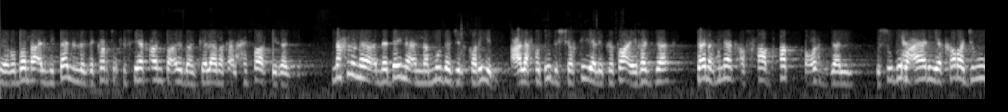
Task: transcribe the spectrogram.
ربما المثال الذي ذكرته في سياق أنت أيضا كلامك الحصار في غزة. نحن لدينا النموذج القريب على حدود الشرقية لقطاع غزة كان هناك أصحاب حق عزل بصدور عارية خرجوا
